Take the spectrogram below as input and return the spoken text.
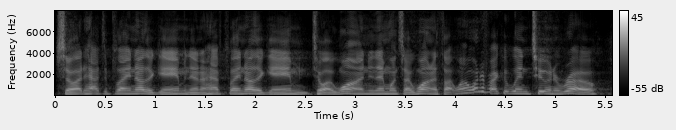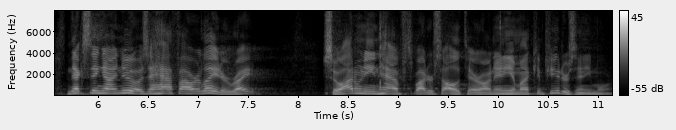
So I'd have to play another game, and then I'd have to play another game until I won. And then once I won, I thought, well, I wonder if I could win two in a row. Next thing I knew, it was a half hour later, right? So I don't even have Spider Solitaire on any of my computers anymore.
